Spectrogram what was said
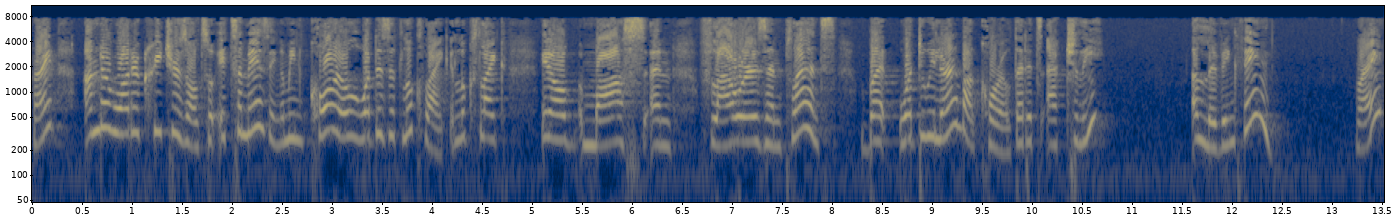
Right? Underwater creatures also, it's amazing. I mean, coral, what does it look like? It looks like, you know, moss and flowers and plants. But what do we learn about coral? That it's actually a living thing. Right?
